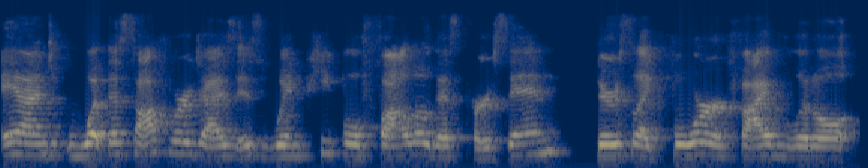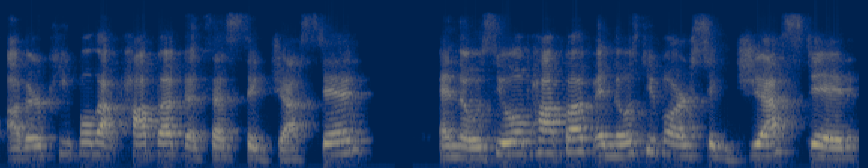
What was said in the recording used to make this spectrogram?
And what the software does is when people follow this person, there's like four or five little other people that pop up that says suggested and those people pop up and those people are suggested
